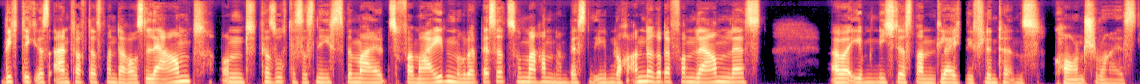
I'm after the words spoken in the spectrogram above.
wichtig ist einfach, dass man daraus lernt und versucht, das das nächste Mal zu vermeiden oder besser zu machen. Am besten eben noch andere davon lernen lässt, aber eben nicht, dass man gleich die Flinte ins Korn schmeißt.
